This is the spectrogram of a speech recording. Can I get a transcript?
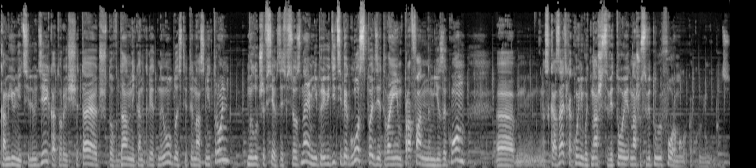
комьюнити людей, которые считают, что в данной конкретной области ты нас не тронь, мы лучше всех здесь все знаем, не приведи тебе, Господи, твоим профанным языком э, сказать какой-нибудь наш святой, нашу святую формулу какую-нибудь.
